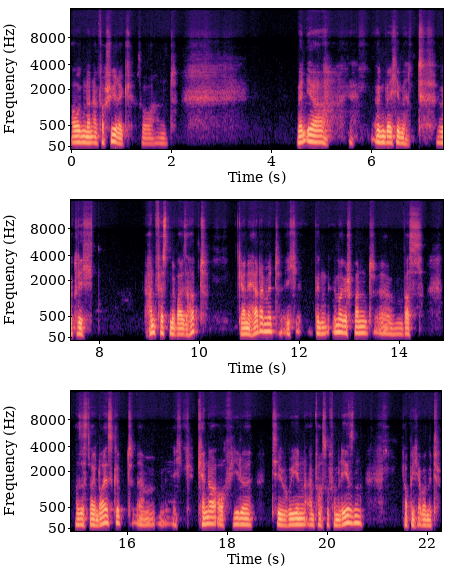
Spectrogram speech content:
Augen dann einfach schwierig. So und wenn ihr irgendwelche wirklich handfesten Beweise habt, gerne her damit. Ich bin immer gespannt, äh, was, was es da Neues gibt. Ähm, ich kenne auch viele Theorien einfach so vom Lesen, habe mich aber mit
